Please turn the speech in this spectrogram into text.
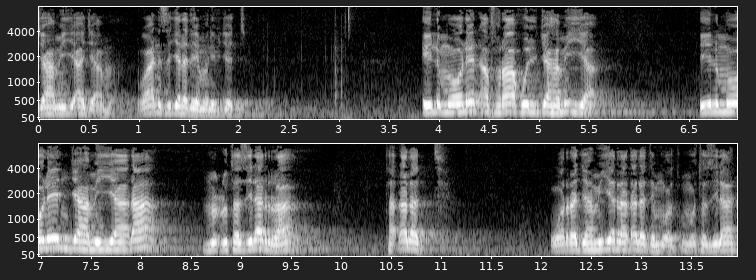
jahamiyyaa jedhama waan isa jala deemaniif jecha ilmooleen afraaqul jahamiyyaa ilmooleen jahamiyyaadha muctazilarraa ta dhalatte warra jahamiyyaarraa dhalate muctazilaan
